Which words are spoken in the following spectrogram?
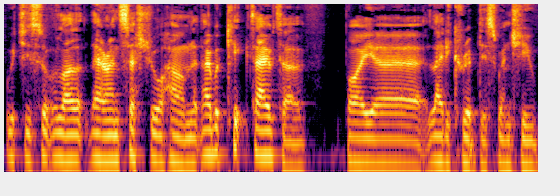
which is sort of like their ancestral home that they were kicked out of by uh, Lady Charybdis when she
